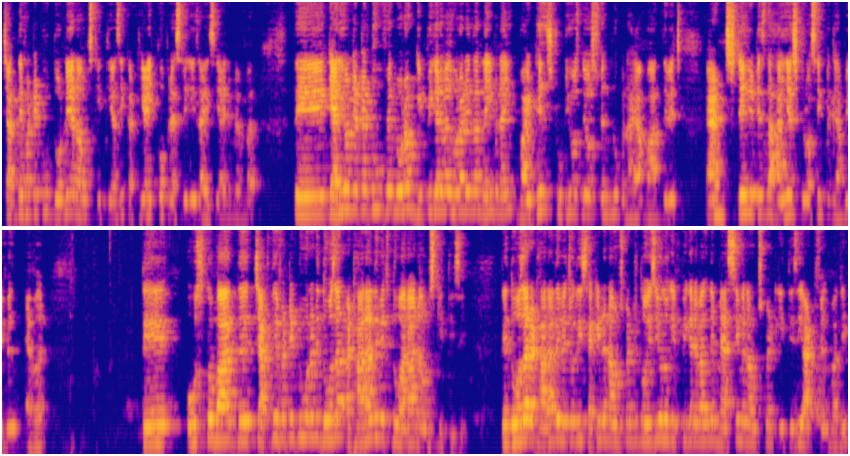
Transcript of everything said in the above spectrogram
ਚੱਕ ਦੇ ਫੱਟੇ 2 ਦੋਨੇ ਅਨਾਉਂਸ ਕੀਤੀਆਂ ਸੀ, ਇਕੱਠੀਆਂ। ਇੱਕੋ ਪ੍ਰੈਸ ਰਿਲੀਜ਼ ਆਈ ਸੀ ਆਈ ਰਿਮੈਂਬਰ ਤੇ ਕੈਰੀ ਔਨ ਜੱਟਾ 2 ਫਿਰ ਨੋ ਡਾਊਟ ਗਿੱਪੀ ਗਰੇਵਾਲ ਹੋਰਾਂ ਨੇ ਤਾਂ ਨਹੀਂ ਬਣਾਈ। ਵਾਈਟ ਹਿਲ ਸਟੂਡੀਓਜ਼ ਨੇ ਉਸ ਫਿਲਮ ਨੂੰ ਬਣਾਇਆ ਬਾਅਦ ਦੇ ਵਿੱਚ। And still it is the highest grossing Punjabi film ever ਤੇ ਉਸ ਤੋਂ ਬਾਅਦ ਚੱਕ ਦੇ ਫੱਟੇ 2 ਉਹਨਾਂ ਨੇ 2018 ਦੇ ਵਿੱਚ ਦੁਬਾਰਾ ਅਨਾਉਂਸ ਕੀਤੀ ਸੀ। ਤੇ 2018 ਦੇ ਵਿੱਚ ਉਹਦੀ ਸੈਕਿੰਡ ਅਨਾਉਂਸਮੈਂਟ ਜਦੋਂ ਹੋਈ ਸੀ, ਉਦੋਂ ਗਿੱਪੀ ਕਰੇਵਾਲ ਨੇ ਮੈਸਿਵ ਅਨਾਉਂਸਮੈਂਟ ਕੀਤੀ ਸੀ 8 ਫਿਲਮਾਂ ਦੀ।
